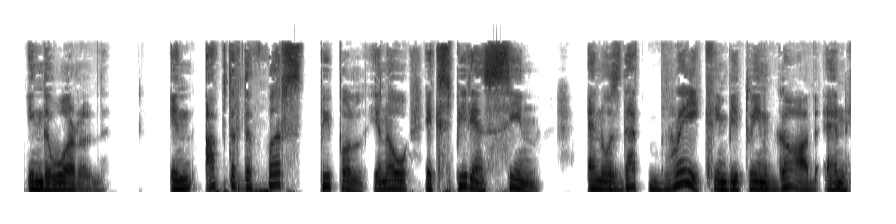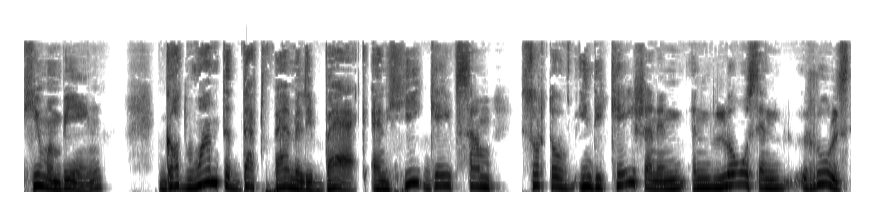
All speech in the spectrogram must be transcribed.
in the world. In after the first people, you know, experience sin and was that break in between God and human being, God wanted that family back and he gave some sort of indication and, and laws and rules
